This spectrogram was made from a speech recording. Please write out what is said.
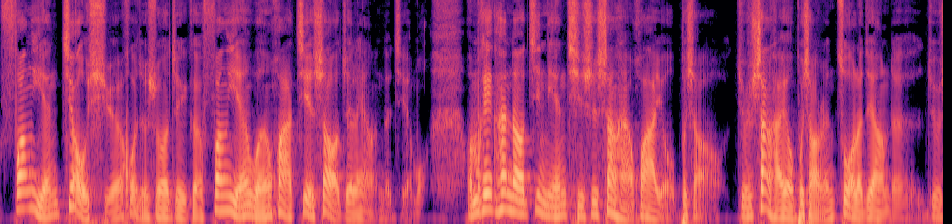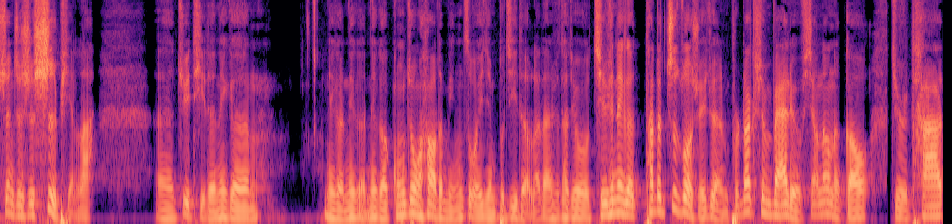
方言教学或者说这个方言文化介绍这样的节目，我们可以看到近年其实上海话有不少，就是上海有不少人做了这样的，就甚至是视频了。呃，具体的那个、那个、那个、那个公众号的名字我已经不记得了，但是他就其实那个他的制作水准 （production value） 相当的高，就是他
